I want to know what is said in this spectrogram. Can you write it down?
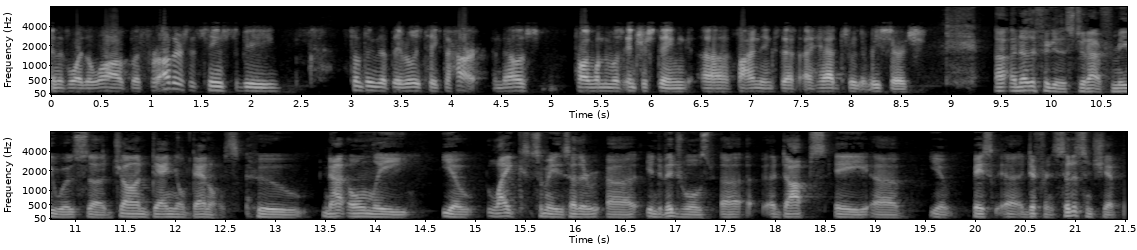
and avoid the law. But for others, it seems to be something that they really take to heart. And that was probably one of the most interesting uh, findings that I had through the research. Uh, another figure that stood out for me was uh, John Daniel Danels, who not only, you know, like so many of these other uh, individuals, uh, adopts a, uh, you know, basically a different citizenship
